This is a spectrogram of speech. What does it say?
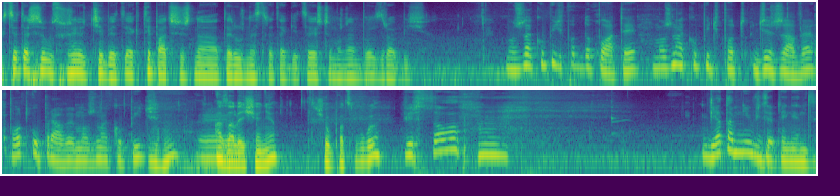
chcę też usłyszeć od ciebie, jak ty patrzysz na te różne strategie, co jeszcze można by zrobić? Można kupić pod dopłaty, można kupić pod dzierżawę, pod uprawę można kupić. Mhm. E, A zalesienie? To się opłaca w ogóle? Wiesz co? Hmm. Ja tam nie widzę pieniędzy.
